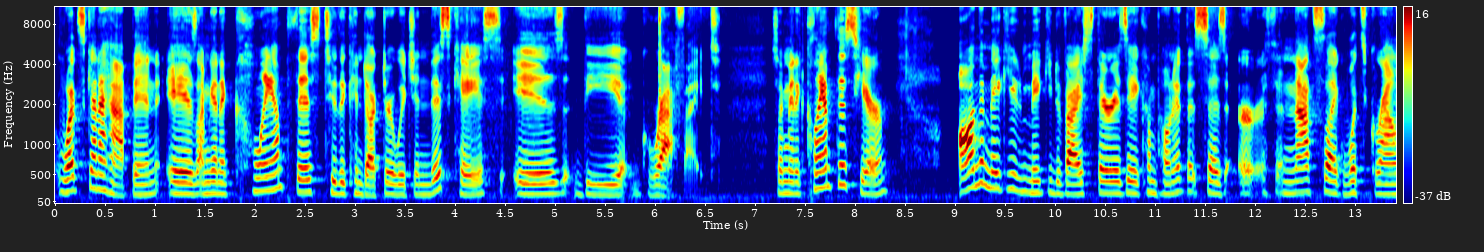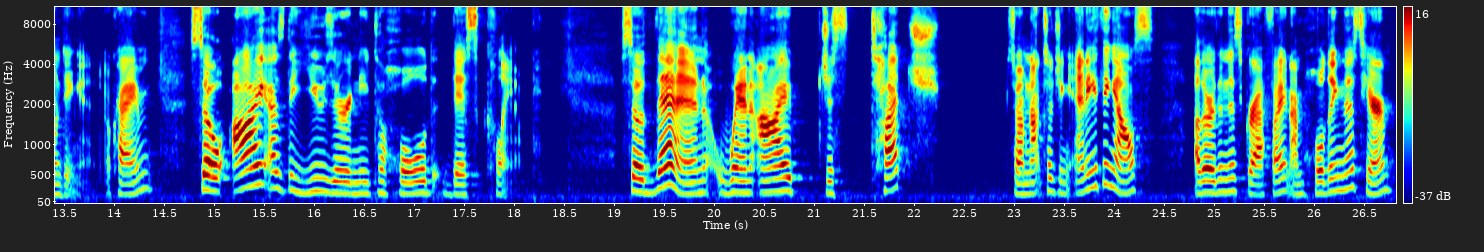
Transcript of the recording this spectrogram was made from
what's going to happen is I'm going to clamp this to the conductor, which in this case is the graphite. So I'm going to clamp this here. On the Makey Makey device, there is a component that says earth, and that's like what's grounding it, okay? So I, as the user, need to hold this clamp. So then when I just touch so I'm not touching anything else other than this graphite. I'm holding this here.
